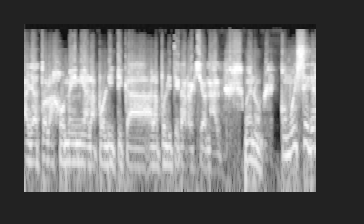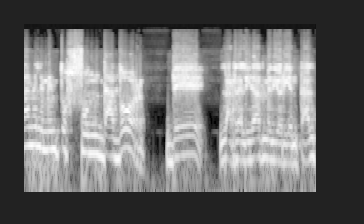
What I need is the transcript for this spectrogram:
Ayatollah Khomeini a la política, a la política regional. Bueno, como ese gran elemento fundador de la realidad medio oriental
